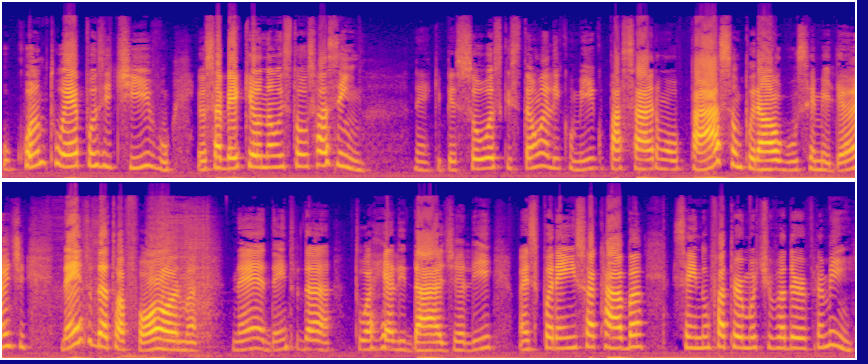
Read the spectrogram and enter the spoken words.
o quanto é positivo eu saber que eu não estou sozinho, né? Que pessoas que estão ali comigo passaram ou passam por algo semelhante dentro da tua forma, né? Dentro da tua realidade ali, mas porém isso acaba sendo um fator motivador para mim,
